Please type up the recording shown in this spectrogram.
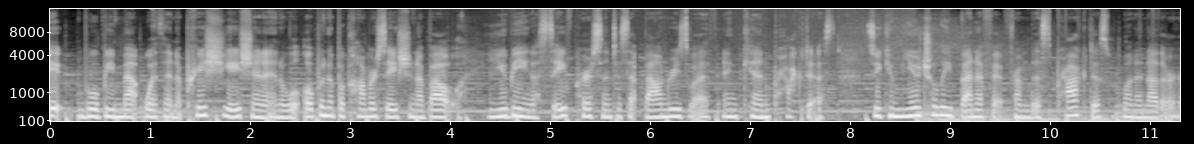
it will be met with an appreciation and it will open up a conversation about you being a safe person to set boundaries with and can practice. So you can mutually benefit from this practice with one another.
